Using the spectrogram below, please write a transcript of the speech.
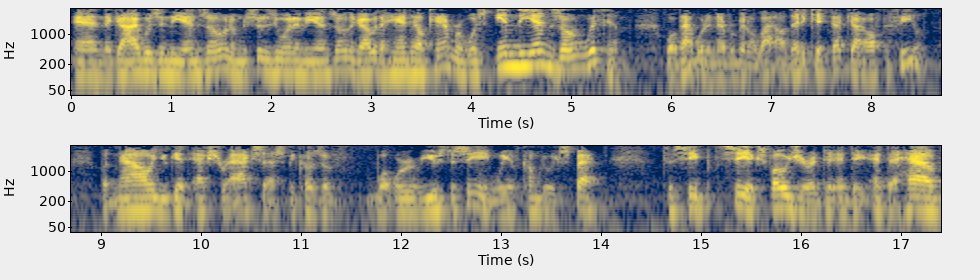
and the guy was in the end zone, and as soon as he went in the end zone, the guy with a handheld camera was in the end zone with him. Well, that would have never been allowed. They'd have kicked that guy off the field. But now you get extra access because of what we're used to seeing. We have come to expect to see see exposure and to and to, and to have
